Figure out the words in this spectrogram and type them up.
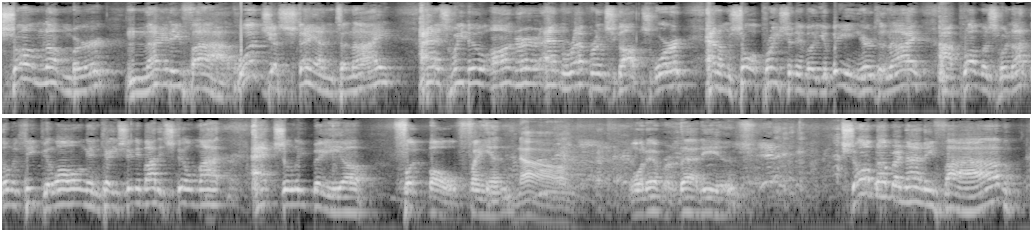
Psalm number 95. Would you stand tonight? As we do honor and reverence God's Word, and I'm so appreciative of you being here tonight. I promise we're not going to keep you long in case anybody still might actually be a football fan No. Whatever that is. Psalm number 95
